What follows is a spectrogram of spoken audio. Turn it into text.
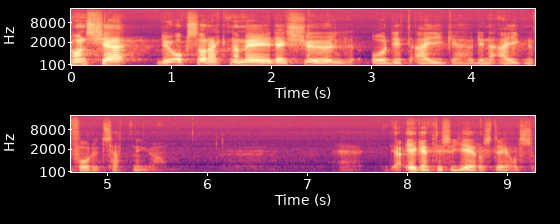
Kanskje du også regner med deg sjøl og ditt eget og dine egne forutsetninger. Ja, Egentlig så gjør oss det, altså.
